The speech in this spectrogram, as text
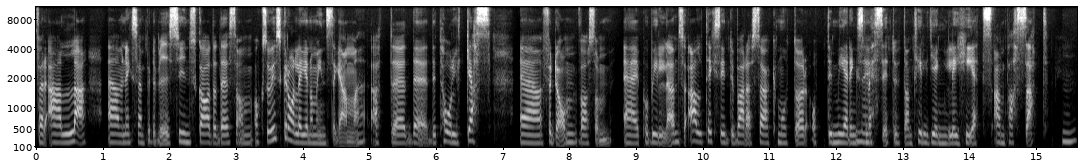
för alla. Även exempelvis synskadade som också vill scrolla genom Instagram. Att eh, det, det tolkas eh, för dem vad som är på bilden. Så all text är inte bara sökmotor optimeringsmässigt Nej. utan tillgänglighetsanpassat. Mm.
